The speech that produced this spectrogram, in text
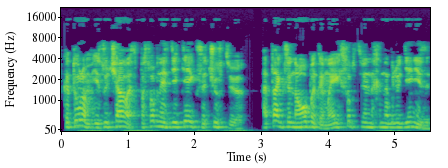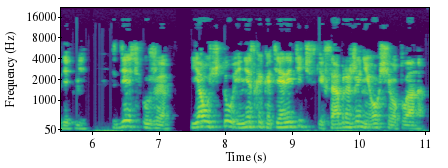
в котором изучалась способность детей к сочувствию, а также на опыты моих собственных наблюдений за детьми. Здесь уже я учту и несколько теоретических соображений общего плана.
